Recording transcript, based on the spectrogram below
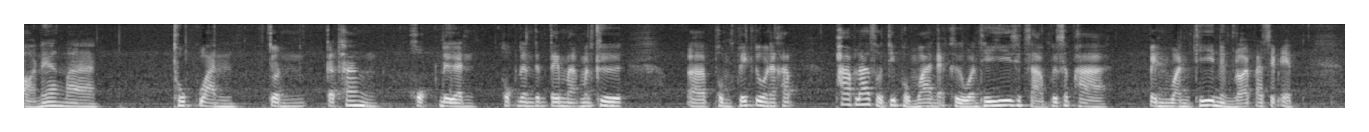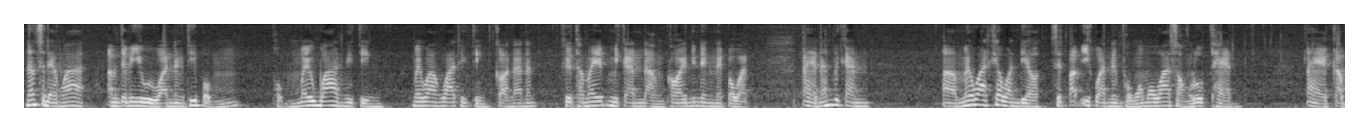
ต่อเนื่องมา ทุกวันจนกระทั่ง 6 เดือน 6 เดือนเต็มๆอะมันคืออผมพลิกดูนะครับ ภาพล่าสุดที่ผมวาดเนี่ยคือวันที่ 23 พฤษภาเป็นวันที่ 181 นั่นแสดงว่ามันจะมีอยู่วันหนึ่งที่ผมผมไม่ว่างจริงๆไม่ว่างวาดจริงๆ ก่อนหน้านั้น คือทำให้มีการด่างพร้อยนิดนึงในประวัติ แต่นั้นเป็นการไม่วาดแค่วันเดียวเสร็จปั๊บอีกวันหนึ่งผมว่ามาวาดสองรูปแทน แต่กับ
